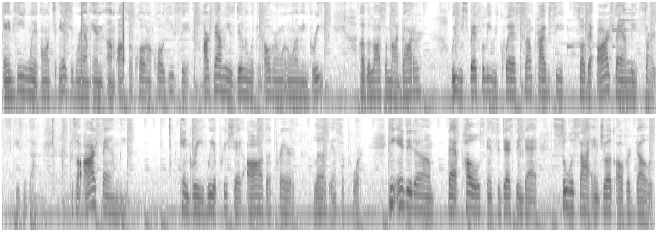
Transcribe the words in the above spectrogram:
and he went on to Instagram and um, also quote unquote he said, "Our family is dealing with an overwhelming grief of the loss of my daughter." We respectfully request some privacy so that our family, sorry, excuse me, God, so our family can grieve. We appreciate all the prayers, love, and support. He ended um, that post in suggesting that suicide and drug overdose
